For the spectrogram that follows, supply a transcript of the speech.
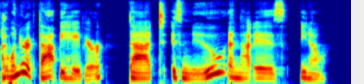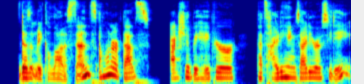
I wonder if that behavior that is new and that is, you know, doesn't make a lot of sense. I wonder if that's actually a behavior that's hiding anxiety or OCD.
